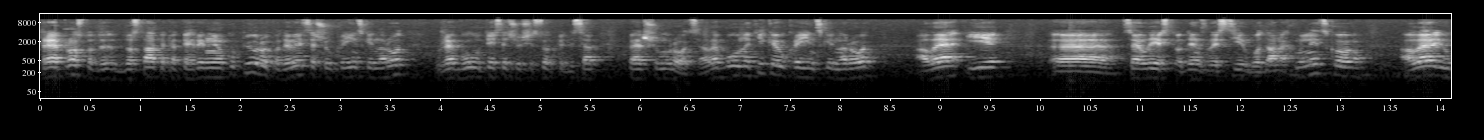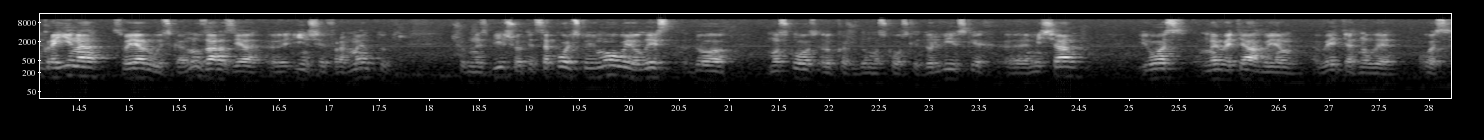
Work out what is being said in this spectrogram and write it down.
Треба просто достати 5 гривневу купюру і подивитися, що український народ вже був у 1651 році. Але був не тільки український народ, але і е, це лист, один з листів Богдана Хмельницького, але і Україна своя руська. Ну зараз я е, інший фрагмент тут, щоб не збільшувати. Це польською мовою лист до московських, кажу до московських, до львівських е, міщан. І ось ми витягуємо, витягнули ось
